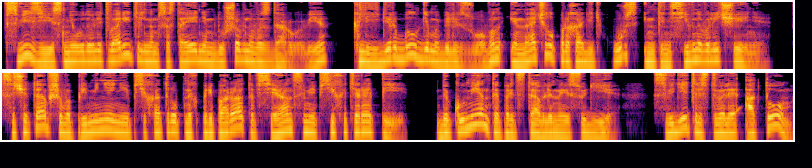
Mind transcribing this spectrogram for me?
В связи с неудовлетворительным состоянием душевного здоровья Клигер был демобилизован и начал проходить курс интенсивного лечения, сочетавшего применение психотропных препаратов с сеансами психотерапии. Документы, представленные судье, свидетельствовали о том,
